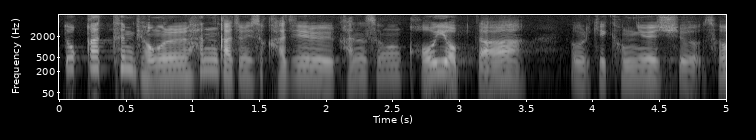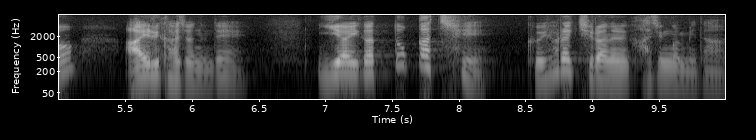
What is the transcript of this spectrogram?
똑같은 병을 한 가정에서 가질 가능성은 거의 없다. 이렇게 격려해 주셔서 아이를 가졌는데 이 아이가 똑같이 그 혈액 질환을 가진 겁니다.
